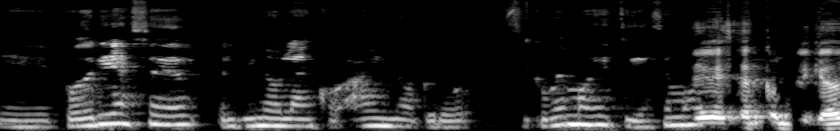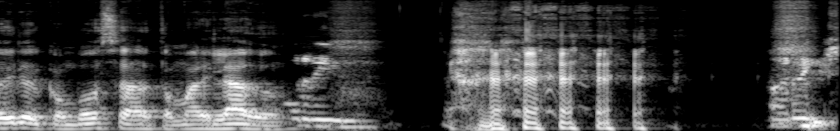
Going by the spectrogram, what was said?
eh, podría ser el vino blanco. Ay, no, pero si comemos esto y hacemos... Debe ser complicado ir con vos a tomar helado. Horrible. Horrible.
